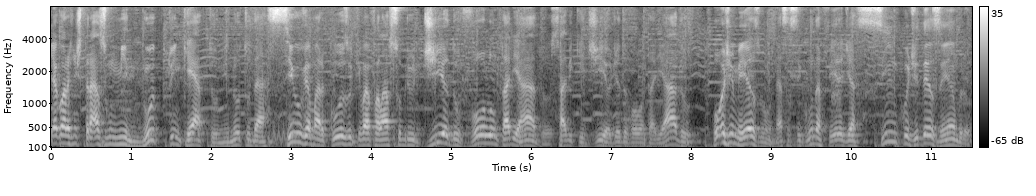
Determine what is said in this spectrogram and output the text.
E agora a gente traz um minuto inquieto, minuto da Silvia Marcuso, que vai falar sobre o Dia do Voluntariado. Sabe que dia é o Dia do Voluntariado? Hoje mesmo, nessa segunda-feira, dia 5 de dezembro.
